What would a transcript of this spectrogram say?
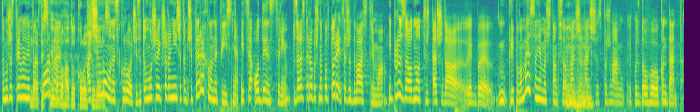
тому що стрімінгові Да, пісні платформи набагато коротше. А чому зараз. вони скорочуються? Тому що якщо раніше там 4 хвилини пісня, і це один стрім, то зараз ти робиш на повторі, і це вже два стріма. І плюс заодно те, що да, якби кліпове мислення, ми ж там все менше менше споживаємо якогось довгого контента.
